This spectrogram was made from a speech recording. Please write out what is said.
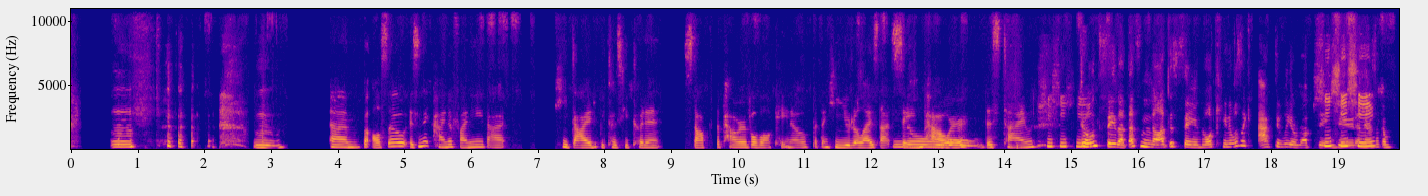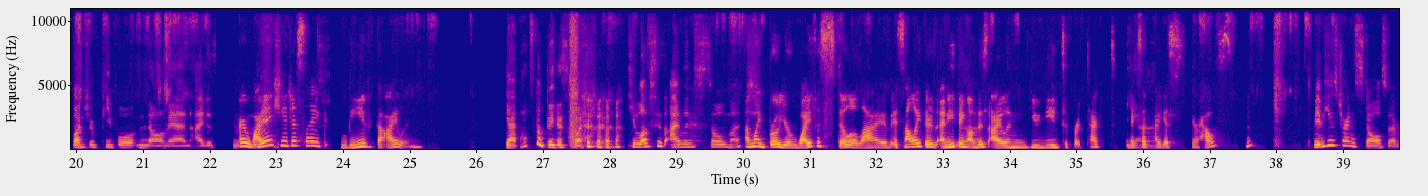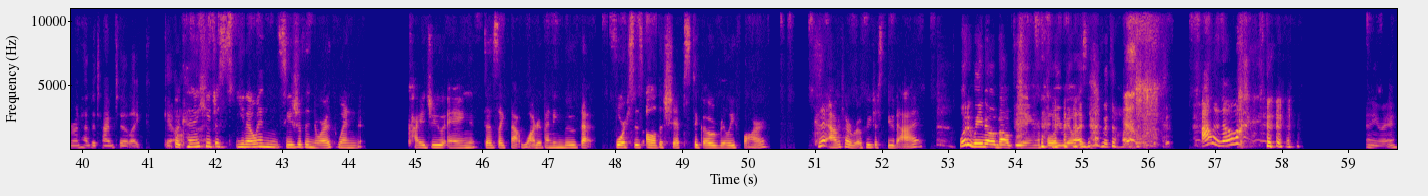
Mm. mm. Um, but also, isn't it kind of funny that he died because he couldn't stop the power of a volcano, but then he utilized that same power this time? Don't say that. That's not the same. The volcano was like actively erupting, dude, and there was like a bunch of people. No, man. I just. Or mm-mm. why didn't he just like leave the island? Yeah, that's the biggest question. he loves his island so much. I'm like, bro, your wife is still alive. It's not like there's anything on this island you need to protect, except I guess your house. Maybe he was trying to stall so everyone had the time to like get. But couldn't he just, you know, in Siege of the North, when Kaiju Aang does like that waterbending move that forces all the ships to go really far? Couldn't Avatar Roku just do that? What do we know about being a fully realized avatar? I don't know. anyway,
